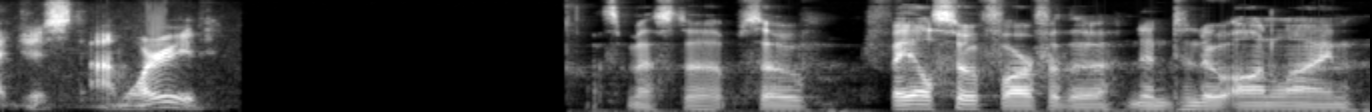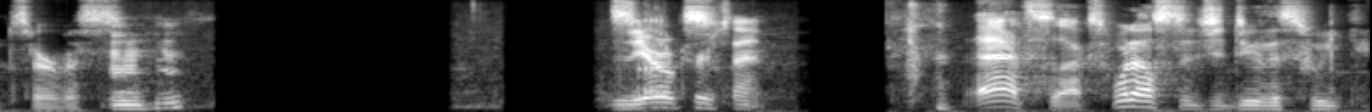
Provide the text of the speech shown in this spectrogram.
I just i'm worried That's messed up. So fail so far for the Nintendo Online service. mm-hmm. zero percent That sucks. What else did you do this week?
